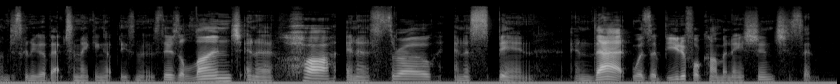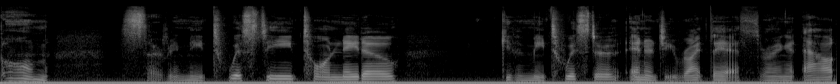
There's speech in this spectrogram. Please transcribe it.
I'm just going to go back to making up these moves. There's a lunge and a ha and a throw and a spin. And that was a beautiful combination. She said, boom. Serving me twisty tornado. Giving me twister energy right there, throwing it out.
